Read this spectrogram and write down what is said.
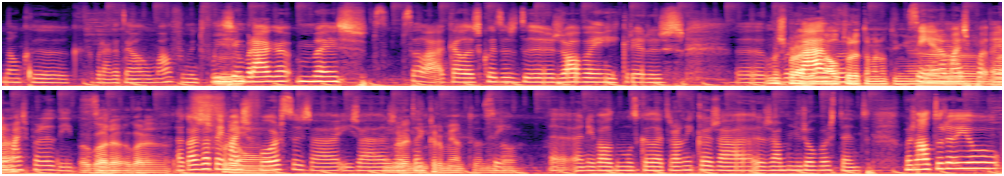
não que, que Braga tenha algo mal, fui muito feliz uhum. em Braga, mas sei lá, aquelas coisas de jovem e quereres. Uh, mas Braga na altura também não tinha. Sim, era mais, era é? mais paradito. Agora, agora, agora já tem mais força já, e já. Um já grande tem, incremento a nível. Sim, a, a nível de música eletrónica já, já melhorou bastante. Mas na altura eu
